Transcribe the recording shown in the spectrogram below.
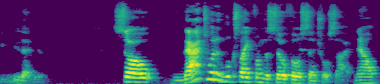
you can do that here. So that's what it looks like from the Sophos Central side. Now,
